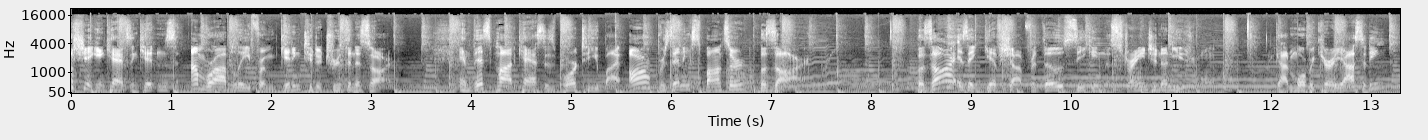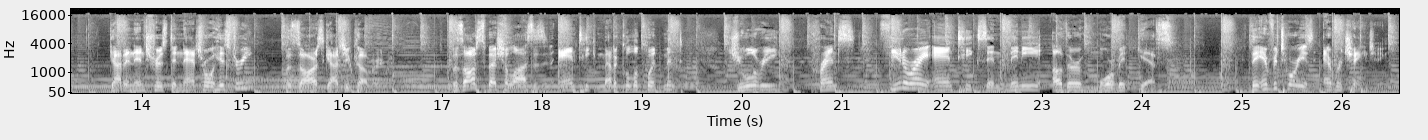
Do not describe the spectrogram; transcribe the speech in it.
What's shaking cats and kittens? I'm Rob Lee from Getting to the Truth in This Art. And this podcast is brought to you by our presenting sponsor, Bazaar. Bazaar is a gift shop for those seeking the strange and unusual. Got morbid curiosity? Got an interest in natural history? Bazaar's got you covered. Bazaar specializes in antique medical equipment, jewelry, prints, funerary antiques, and many other morbid gifts. The inventory is ever changing.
